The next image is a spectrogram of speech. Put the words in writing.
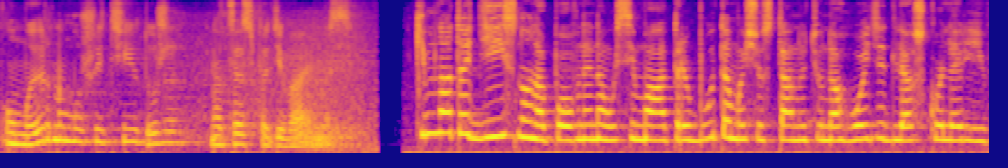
у мирному житті. Дуже на це сподіваємось. Кімната дійсно наповнена усіма атрибутами, що стануть у нагоді для школярів.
